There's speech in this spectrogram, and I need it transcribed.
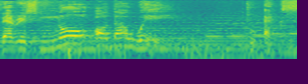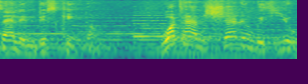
there is no other way to excel in this kingdom. What i am sharing with you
